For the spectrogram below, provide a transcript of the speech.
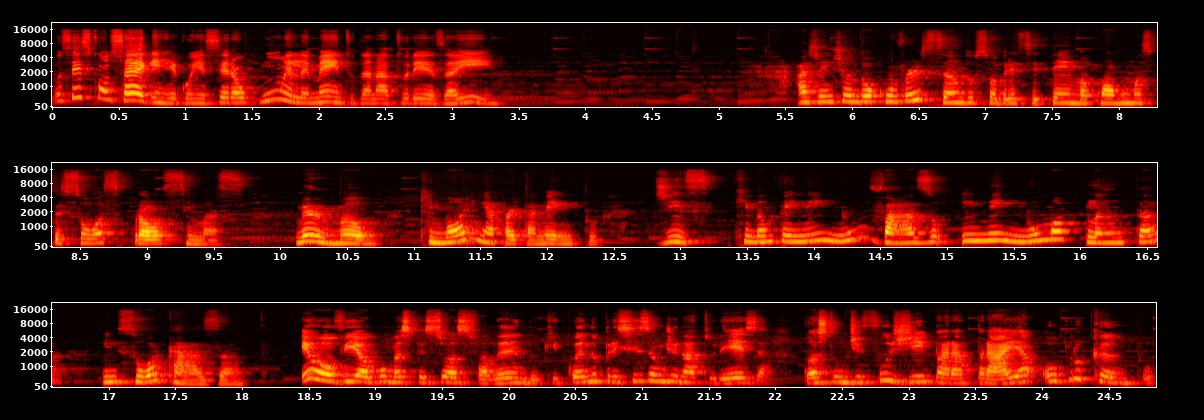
Vocês conseguem reconhecer algum elemento da natureza aí? A gente andou conversando sobre esse tema com algumas pessoas próximas. Meu irmão, que mora em apartamento, diz que não tem nenhum vaso e nenhuma planta em sua casa. Eu ouvi algumas pessoas falando que quando precisam de natureza, gostam de fugir para a praia ou para o campo.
